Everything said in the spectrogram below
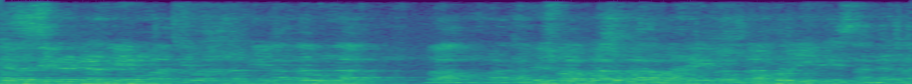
జనరల్ సెక్రటరీ నేను మా జీవన అందరూ ఉన్న మా రమేష్ బాబు గారు మా రవాణాలో ఉన్నప్పుడు ఈ సంఘటన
